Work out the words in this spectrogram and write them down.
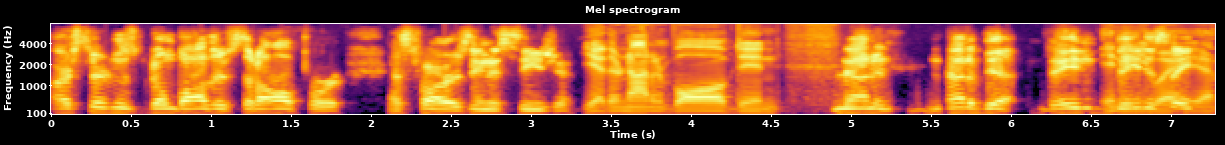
Our surgeons don't bother us at all for as far as anesthesia. Yeah, they're not involved in not in, not a bit. They they just way, say yeah.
